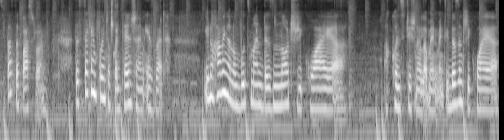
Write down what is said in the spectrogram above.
so that's the first one. The second point of contention is that you know, having an ombudsman does not require a constitutional amendment. It doesn't require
